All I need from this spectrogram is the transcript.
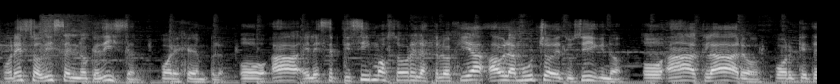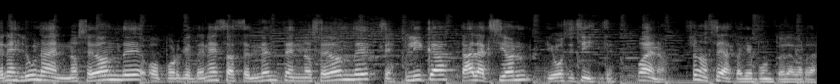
por eso dicen lo que dicen, por ejemplo. O, ah, el escepticismo sobre la astrología habla mucho de tu signo. O, ah, claro, porque tenés luna en no sé dónde o porque tenés ascendente en no sé dónde, se explica tal acción que vos hiciste. Bueno, yo no sé hasta qué punto, la verdad.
